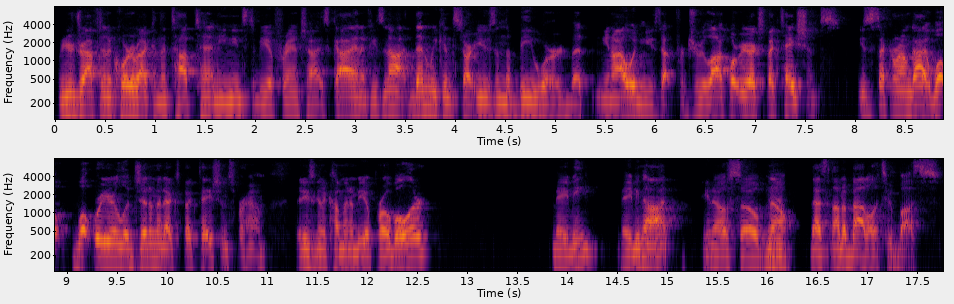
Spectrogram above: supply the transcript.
when you're drafting a quarterback in the top ten, he needs to be a franchise guy. And if he's not, then we can start using the B word. But you know, I wouldn't use that for Drew Lock. What were your expectations? He's a second round guy. What what were your legitimate expectations for him? That he's going to come in and be a Pro Bowler? Maybe, maybe not. You know, so no, that's not a battle of two busts.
